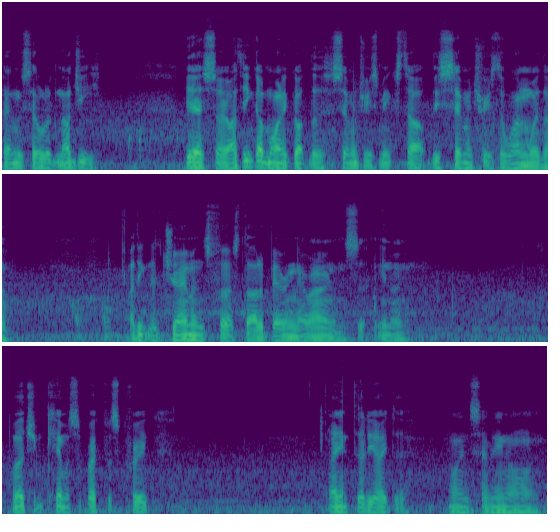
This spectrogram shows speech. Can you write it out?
Family settled at Nudgee. Yeah, so I think I might have got the cemeteries mixed up. This cemetery is the one where the I think the Germans first started burying their own. So, you know, merchant chemist at Breakfast Creek, 1838 to 1979.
